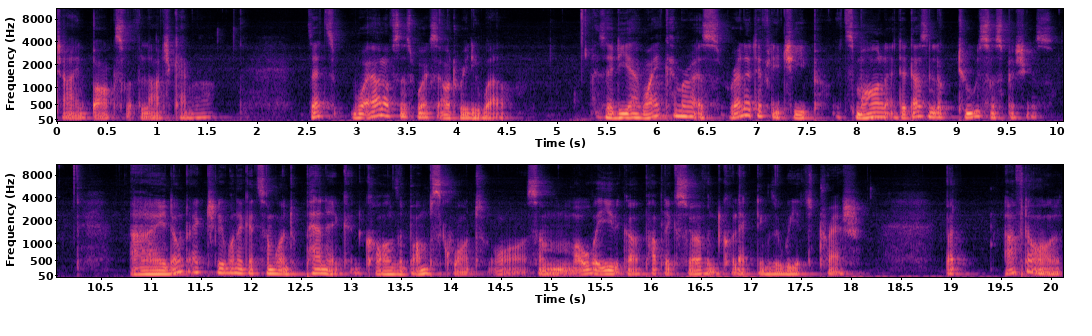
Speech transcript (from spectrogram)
giant box with a large camera. That's where all of this works out really well. The DIY camera is relatively cheap, it's small and it doesn't look too suspicious. I don't actually want to get someone to panic and call the bomb squad or some overeager public servant collecting the weird trash. After all,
